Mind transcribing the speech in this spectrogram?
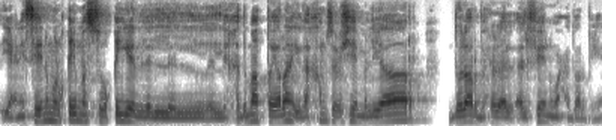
يعني سينمو القيمة السوقية لخدمات الطيران إلى 25 مليار دولار بحلول 2041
